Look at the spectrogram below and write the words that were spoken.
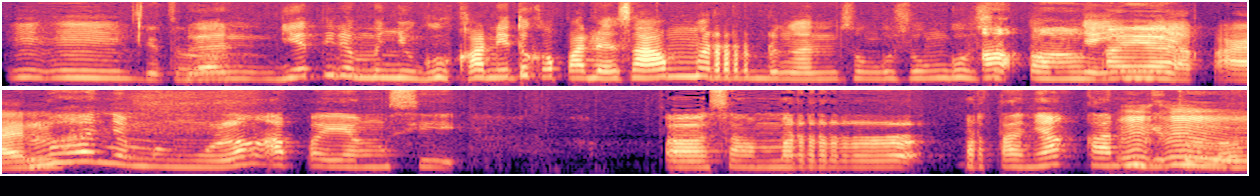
Mm-mm. Gitu dan dia tidak menyuguhkan itu kepada Summer dengan sungguh-sungguh si Uh-uh, Tomnya ini ya kan lu hanya mengulang apa yang si uh, Summer pertanyakan gitu loh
